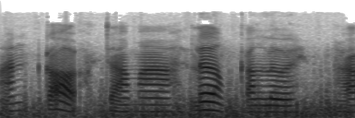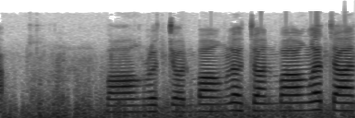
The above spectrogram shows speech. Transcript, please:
นั้นก็จะมาเริ่มกันเลยนะครับ บองรถจนบองรถจนบองรถจน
